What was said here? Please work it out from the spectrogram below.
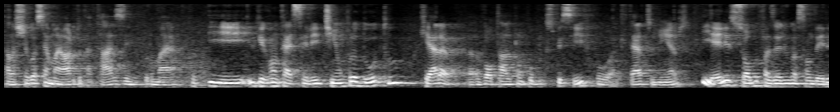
Ela chegou a ser a maior do Catarse por uma época. E, o que acontece? Ele tinha um produto que era ah, voltado para um público específico, arquitetos, engenheiros, e ele soube fazer a divulgação dele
